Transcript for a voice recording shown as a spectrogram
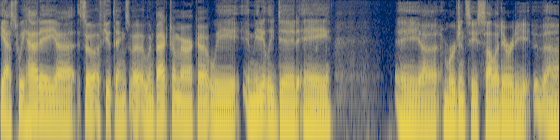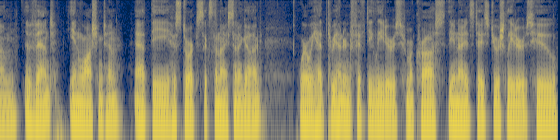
Yes, we had a uh, so a few things. I went back to America. We immediately did a a uh, emergency solidarity um, event in Washington at the historic Sixth and I Synagogue, where we had 350 leaders from across the United States, Jewish leaders, who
